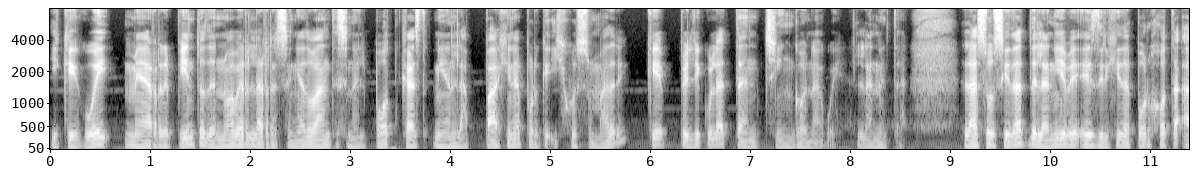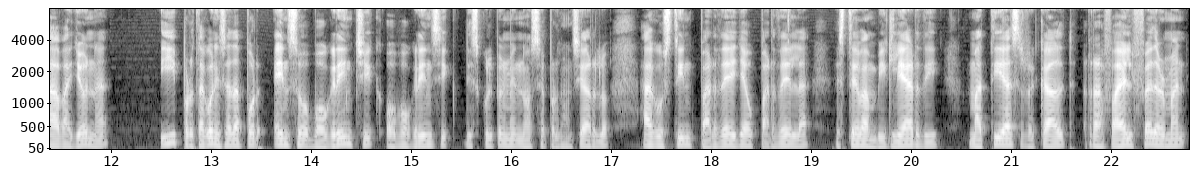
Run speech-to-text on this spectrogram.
y que, güey, me arrepiento de no haberla reseñado antes en el podcast ni en la página porque, hijo de su madre, qué película tan chingona, güey, la neta. La Sociedad de la Nieve es dirigida por J.A. Bayona, y protagonizada por Enzo Bogrinchik o Bogrinchik, discúlpenme, no sé pronunciarlo, Agustín Pardella o Pardela, Esteban Bigliardi, Matías Recalt, Rafael Federman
